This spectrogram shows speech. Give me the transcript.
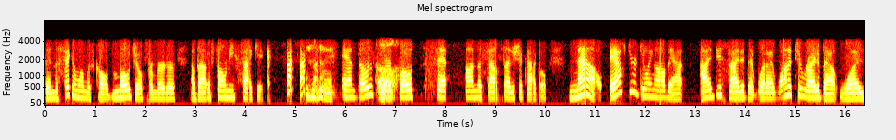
then the second one was called Mojo for Murder, about a phony psychic. Mm-hmm. and those oh. were Oh. both set on the south side of Chicago. Now, after doing all that, I decided that what I wanted to write about was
